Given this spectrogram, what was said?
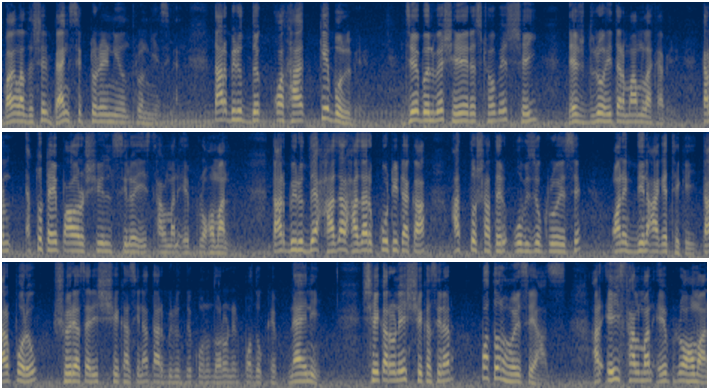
বাংলাদেশের ব্যাংক সেক্টরের নিয়ন্ত্রণ নিয়েছিলেন। তার বিরুদ্ধে কথা কে বলবে? যে বলবে সে অ্যারেস্ট হবে, সেই দেশদ্রোহিতার মামলা খাবে। কারণ এতটাই পাওয়ারশীল ছিল এই সালমান এফ রহমান। তার বিরুদ্ধে হাজার হাজার কোটি টাকা আত্মসাতের অভিযোগ রয়েছে অনেক দিন আগে থেকেই। তারপরেও স্বৈরাচারী শেখ হাসিনা তার বিরুদ্ধে কোনো ধরনের পদক্ষেপ নেয়নি। সে কারণে শেখ হাসিনার পতন হয়েছে আজ। আর এই সালমান এফ রহমান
